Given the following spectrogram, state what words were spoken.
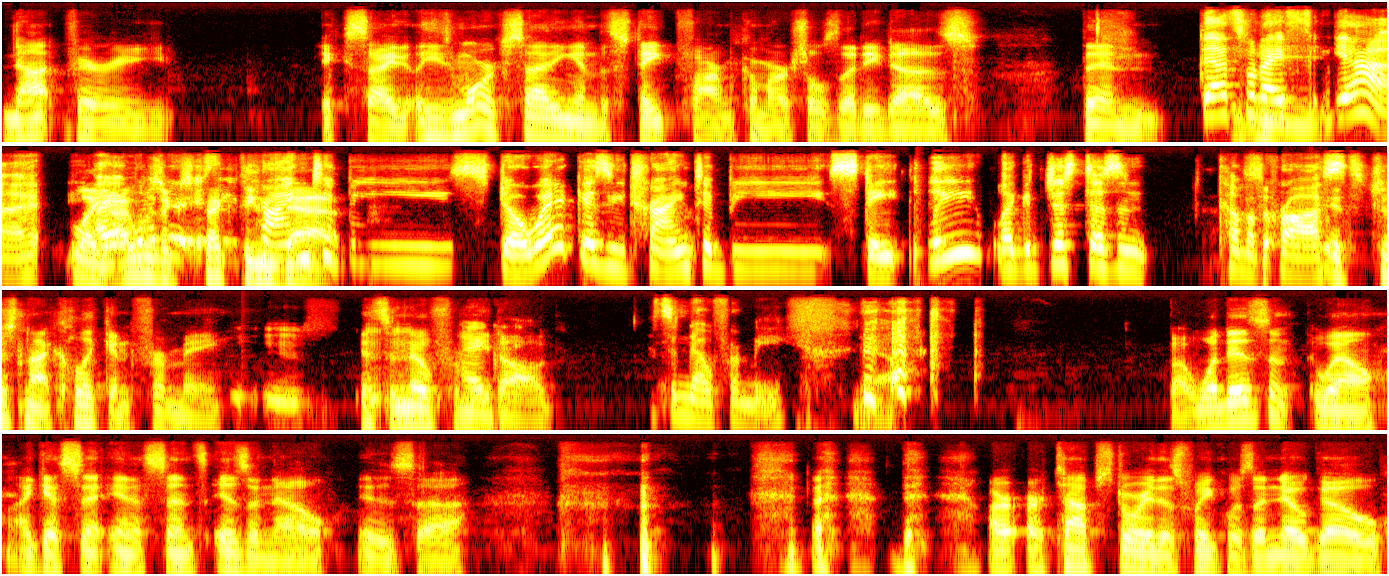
not very excited. He's more exciting in the State Farm commercials that he does than that's what I. f- he- Yeah. like I, was wonder, expecting is he trying that. to be stoic? Is he trying to be stately? Like it just doesn't come So across. It's just not clicking for me. Mm-mm. It's a Mm-mm. no for I me, dog. It's a no for me. Yeah. but what isn't well, I guess in a sense is a no is uh our, our top story this week was a no go.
